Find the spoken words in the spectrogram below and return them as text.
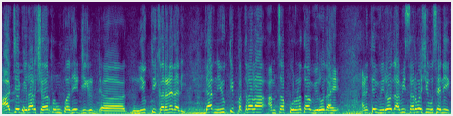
आज जे विरार शहर प्रमुखपद हे जी नियुक्ती करण्यात आली त्या नियुक्तीपत्राला आमचा पूर्णतः विरोध आहे. आणि ते विरोध आम्ही सर्व शिवसैनिक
